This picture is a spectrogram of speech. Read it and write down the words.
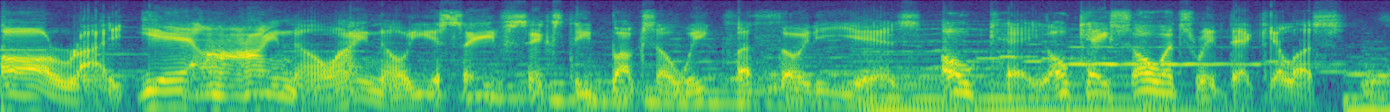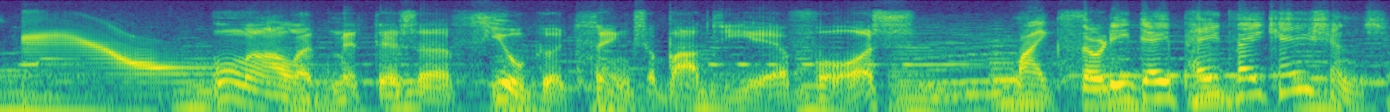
All right. Yeah, I know, I know. You save 60 bucks a week for 30 years. Okay, okay, so it's ridiculous. Well, I'll admit there's a few good things about the Air Force. Like 30-day paid vacations.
